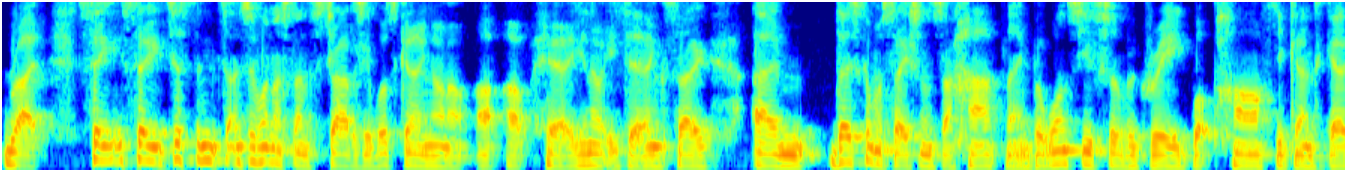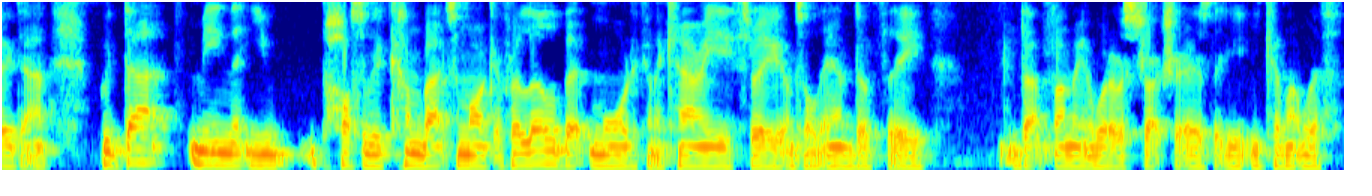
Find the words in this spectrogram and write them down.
Right. So, so just in, I just want to understand strategy. What's going on up, up, up here? You know what you're doing. So, um, those conversations are happening. But once you've sort of agreed what path you're going to go down, would that mean that you possibly come back to market for a little bit more to kind of carry you through until the end of the that funding or whatever structure it is that you, you come up with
